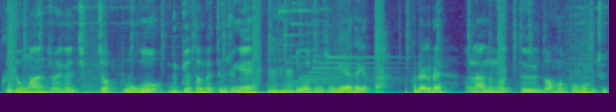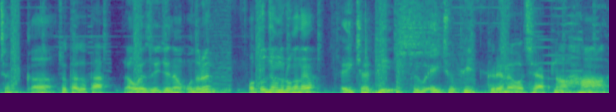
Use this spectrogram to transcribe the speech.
그동안 저희가 직접 보고 느꼈던 배틀 중에 이건 좀 소개해야 되겠다 그래 그래. 라는 것들도 한번 뽑으면 좋지 않을까 좋다 좋다. 라고 해서 이제는 오늘은 어떤 장르로 가나요? HRP 그리고 HOP 그래는 어차피. 아하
